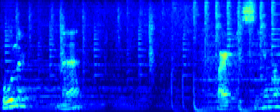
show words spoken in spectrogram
cooler, né? Parte de cima.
